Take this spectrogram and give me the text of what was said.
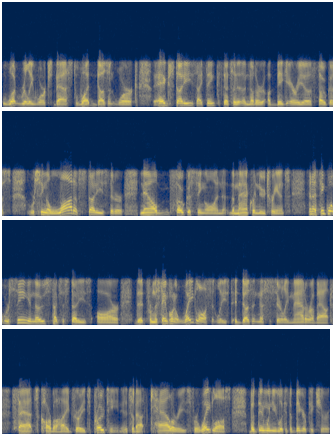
what really works best, what doesn't work. Egg studies, I think that's a, another a big area of focus. We're seeing a lot of studies that are now focusing on the macronutrients. And I think what we're seeing in those types of studies are that from the standpoint of weight loss at least, it doesn't necessarily matter about fats, carbohydrates, protein. It's about calories for weight loss. But then when you look at the bigger picture,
